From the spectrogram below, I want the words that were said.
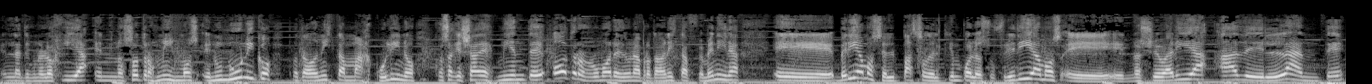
en la tecnología, en nosotros mismos, en un único protagonista masculino, cosa que ya desmiente otros rumores de una protagonista femenina, eh, veríamos el paso del tiempo, lo sufriríamos, eh, nos llevaría adelante.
